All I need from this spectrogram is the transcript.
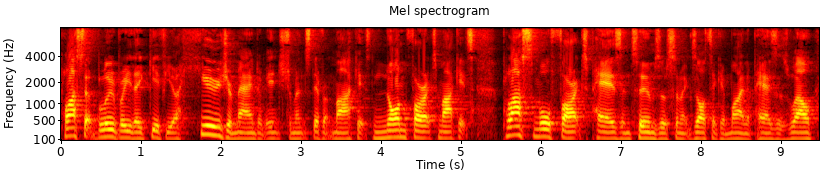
Plus, at Blueberry, they give you a huge amount of instruments, different markets, non Forex markets, plus more Forex pairs in terms of some exotic and minor pairs as well.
